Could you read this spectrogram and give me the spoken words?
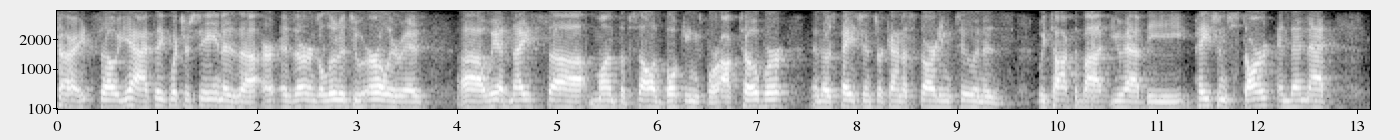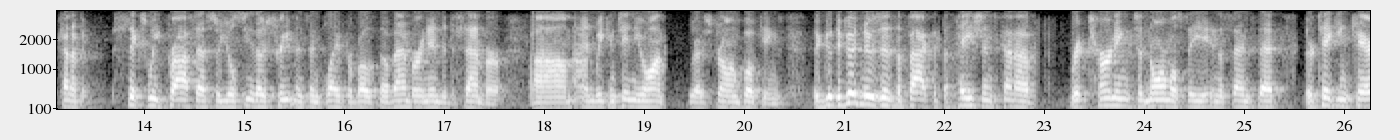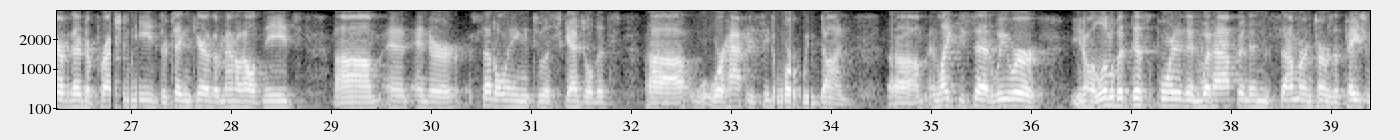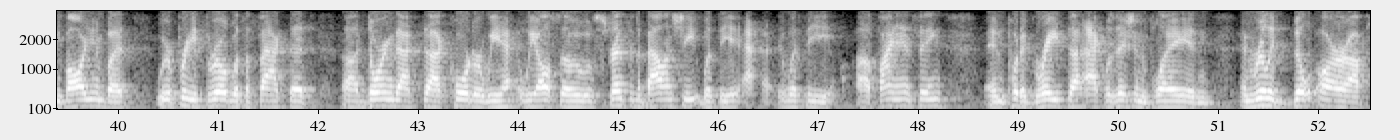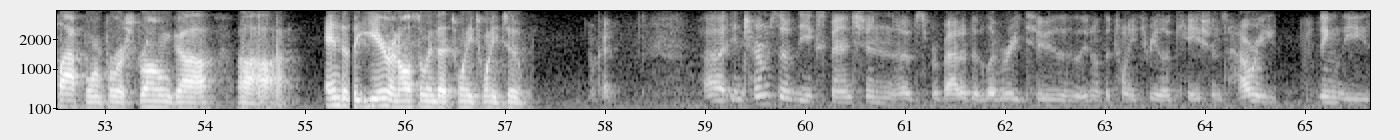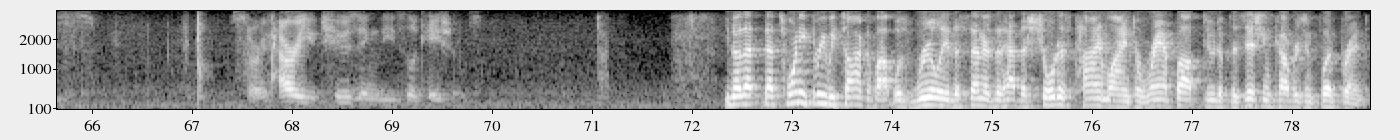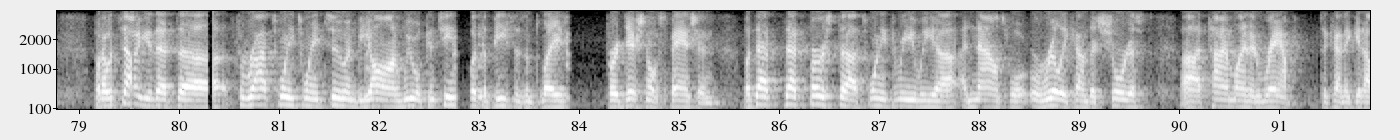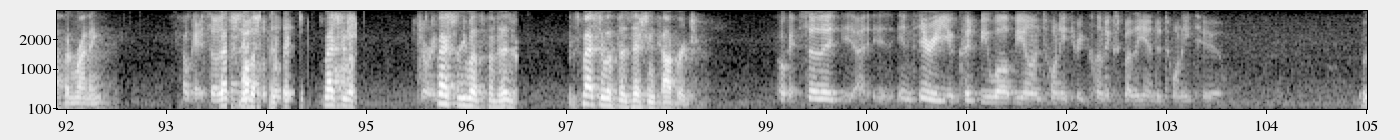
All right. So yeah, I think what you're seeing is, uh, er, as Erns alluded to earlier, is uh, we had nice uh, month of solid bookings for October, and those patients are kind of starting to, and as we talked about, you have the patients start and then that kind of six-week process, so you'll see those treatments in play for both November and into December. Um, and we continue on with strong bookings. The good news is the fact that the patients kind of returning to normalcy in the sense that they're taking care of their depression needs, they're taking care of their mental health needs, um, and they're settling to a schedule that's uh, we're happy to see the work we've done. Um and like you said, we were, you know, a little bit disappointed in what happened in the summer in terms of patient volume, but we were pretty thrilled with the fact that uh, during that uh, quarter, we we also strengthened the balance sheet with the with the uh financing and put a great uh, acquisition in play and really built our uh, platform for a strong uh, end of the year and also into 2022. Okay. In terms of the expansion of Spravato delivery to, you know, the 23 locations, how are you putting these sorry, how are you choosing these locations? You know, that that 23 we talk about was really the centers that had the shortest timeline to ramp up due to physician coverage and footprint. But I would tell you that uh, throughout 2022 and beyond, we will continue to put the pieces in place for additional expansion. But that that first uh, 23 we uh, announced were really kind of the shortest timeline and ramp to kind of get up and running. Okay. It's possible that. With. Sorry. Especially with physician coverage. Okay. In theory, you could be well beyond 23 clinics by the end of 2022.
